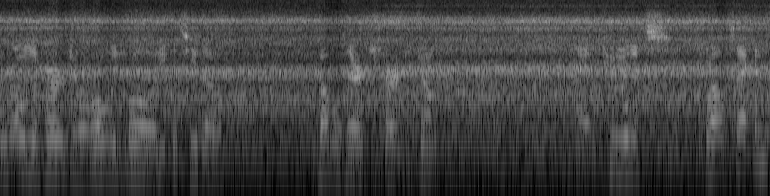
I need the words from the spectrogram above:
We're on the verge of a rolling boil. You can see the bubbles there starting to jump at 2 minutes 12 seconds.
